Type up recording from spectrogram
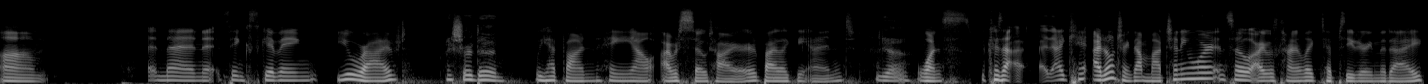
Um and then Thanksgiving you arrived. I sure did. We had fun hanging out. I was so tired by like the end. Yeah, Once because I I can't I don't drink that much anymore and so I was kind of like tipsy during the day.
